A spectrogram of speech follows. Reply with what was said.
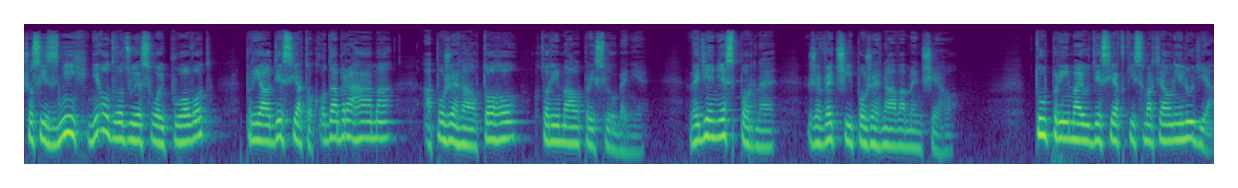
čo si z nich neodvodzuje svoj pôvod, prijal desiatok od Abraháma a požehnal toho, ktorý mal prisľúbenie. Veď je nesporné, že väčší požehnáva menšieho. Tu príjmajú desiatky smrteľní ľudia.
